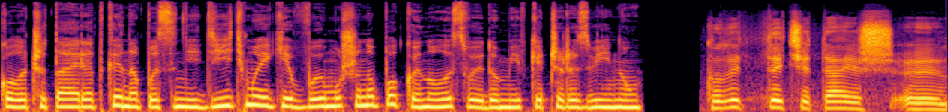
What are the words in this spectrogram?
коли читає рядки, написані дітьми, які вимушено покинули свої домівки через війну. Коли ти читаєш е,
